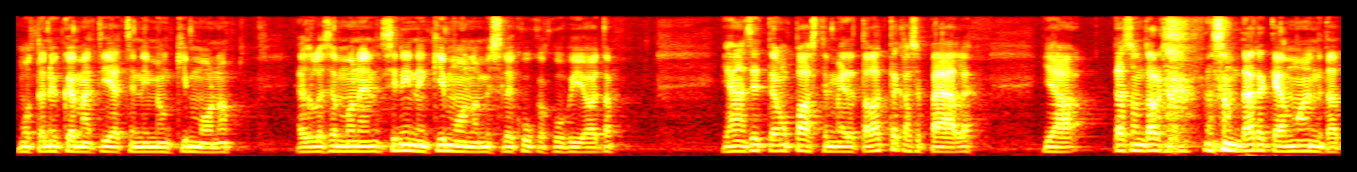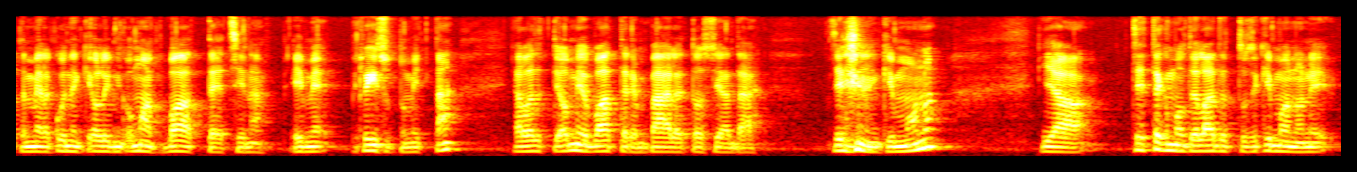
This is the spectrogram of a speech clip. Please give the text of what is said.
mutta nykyään mä tiedän, että se nimi on kimono. Ja se oli semmoinen sininen kimono, missä oli kukakuvioita. Ja hän sitten opasti meitä, että laittakaa se päälle. Ja tässä on, tar- tässä on tärkeää mainita, että meillä kuitenkin oli niin omat vaatteet siinä, ei me riisuttu mitään. Ja laitettiin omien vaatteiden päälle tosiaan tämä sininen kimono. Ja sitten kun me oltiin laitettu se kimono, niin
